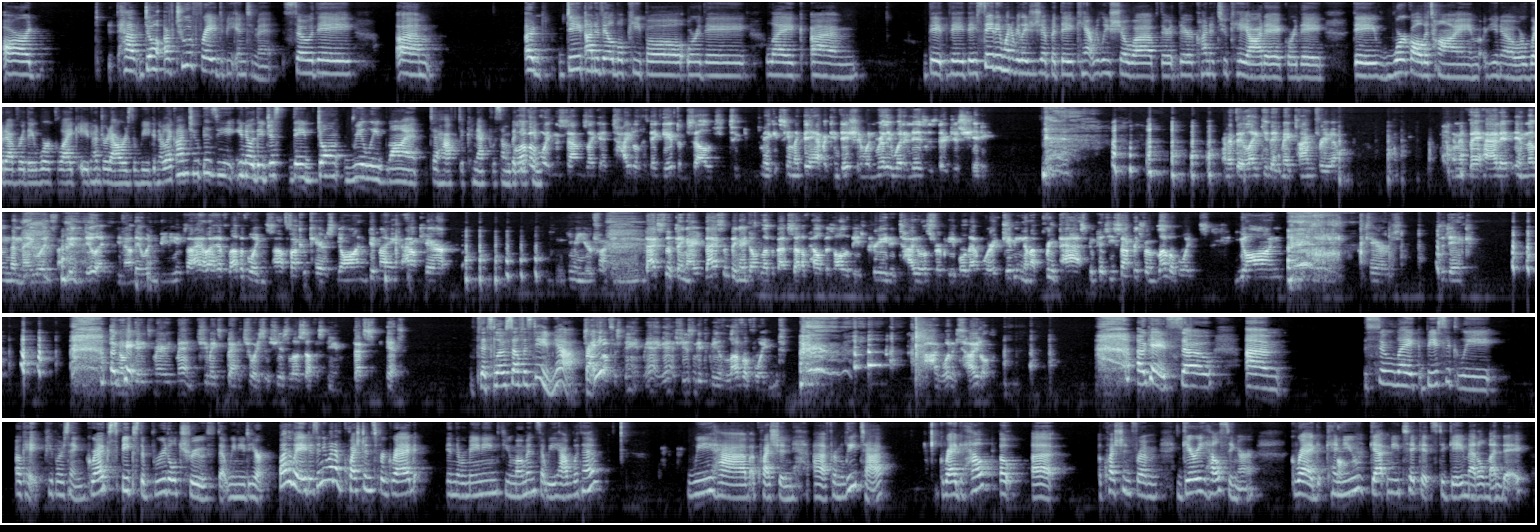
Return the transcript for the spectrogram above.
are have don't are too afraid to be intimate, so they um, uh, date unavailable people, or they like um, they they they say they want a relationship, but they can't really show up. They're they're kind of too chaotic, or they they work all the time, you know, or whatever. They work like 800 hours a week and they're like, I'm too busy. You know, they just, they don't really want to have to connect with someone. But Love avoidance sounds like a title that they gave themselves to make it seem like they have a condition when really what it is is they're just shitty. and if they like you, they'd make time for you. And if they had it in them, then they would fucking do it. You know, they wouldn't be used. I, I have love avoidance. Oh, fuck, who cares? Yawn. Good night. I don't care. Give me your fucking. That's the thing. I. That's the thing I don't love about self help is all of these created titles for people that were giving them a free pass because he suffers from love avoidance. Yawn. who cares? The dick. She only dates married men. She makes bad choices. She has low self esteem. That's it. That's low self esteem. Yeah. Right? Self esteem. Yeah, yeah. She doesn't get to be a love avoidant. God, what a title. okay. So, um, so like basically, okay, people are saying Greg speaks the brutal truth that we need to hear. By the way, does anyone have questions for Greg in the remaining few moments that we have with him? We have a question uh, from Lita. Greg, help. Oh, uh, a question from Gary Helsinger. Greg, can you get me tickets to Gay Metal Monday?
